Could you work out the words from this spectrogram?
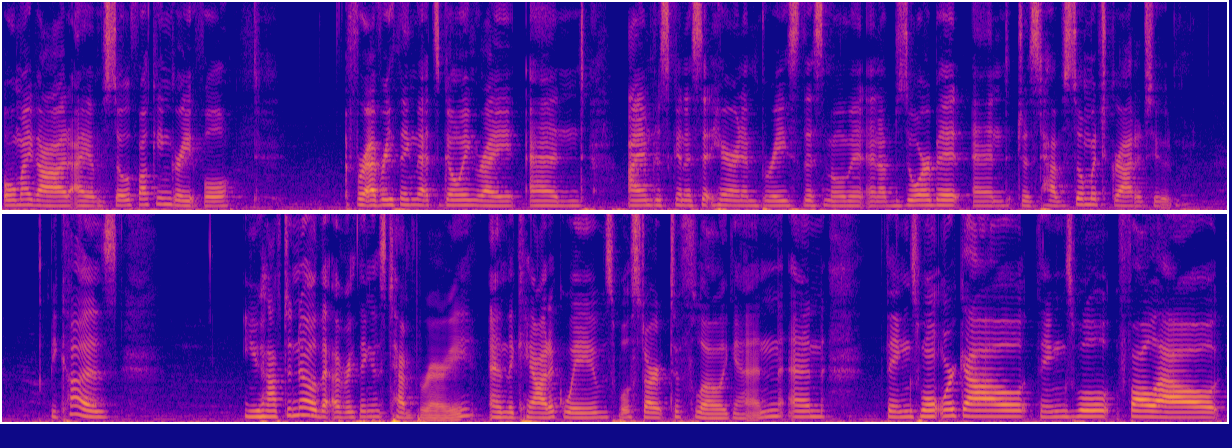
oh my God, I am so fucking grateful for everything that's going right. And I am just going to sit here and embrace this moment and absorb it and just have so much gratitude. Because you have to know that everything is temporary and the chaotic waves will start to flow again and things won't work out, things will fall out,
